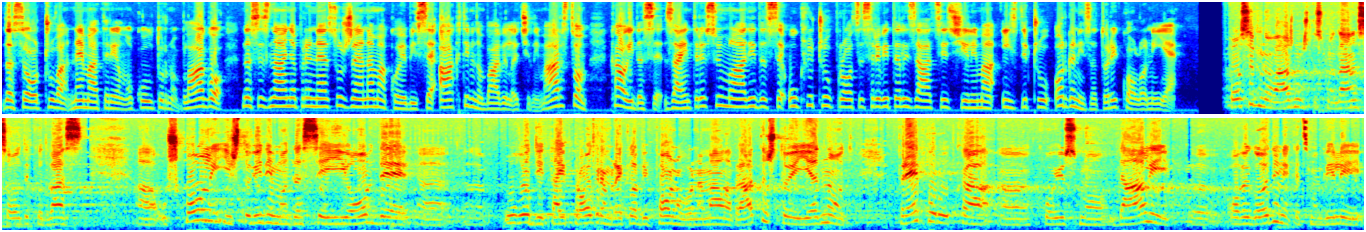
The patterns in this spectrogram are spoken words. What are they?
da se očuva nematerijalno kulturno blago, da se znanja prenesu ženama koje bi se aktivno bavile ćilimarstvom, kao i da se zainteresuju mladi da se uključe u proces revitalizacije ćilima, ističu organizatori kolonije. Posebno važno što smo danas ovde kod vas u školi i što vidimo da se i ovde uvodi taj program, rekla bi ponovo na mala vrata, što je jedna od preporuka koju smo dali ove godine kad smo bili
